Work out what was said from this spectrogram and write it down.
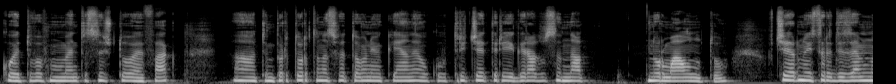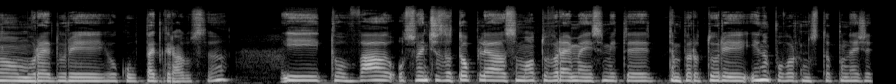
което в момента също е факт. А, температурата на Световния океан е около 3-4 градуса над нормалното. В Черно и Средиземно море дори около 5 градуса. И това, освен че затопля самото време и самите температури и на повърхността, понеже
